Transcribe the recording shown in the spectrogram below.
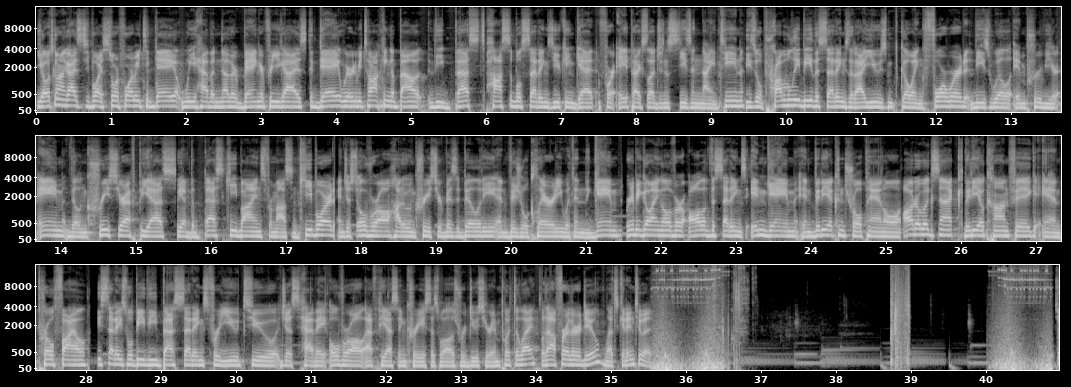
Yo, what's going on guys? It's your boy SoaR forbi. Today we have another banger for you guys. Today we're going to be talking about the best possible settings you can get for Apex Legends Season 19. These will probably be the settings that I use going forward. These will improve your aim, they'll increase your FPS. We have the best keybinds for mouse and keyboard, and just overall how to increase your visibility and visual clarity within the game. We're going to be going over all of the settings in-game, NVIDIA control panel, auto exec, video config, and profile. These settings will be the best settings for you you to just have a overall FPS increase as well as reduce your input delay. Without further ado, let's get into it.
